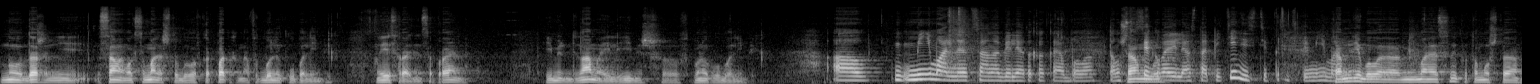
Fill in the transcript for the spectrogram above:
Ну, даже не самое максимальное, что было в Карпатах на футбольный клуб Олимпик. Но есть разница, правильно? Имидж Динамо или имидж э, футбольного клуба Олимпик. А минимальная цена билета какая была? Потому что Там все вот- говорили о 150, в принципе, минимальная. Там не было минимальной цены, потому что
